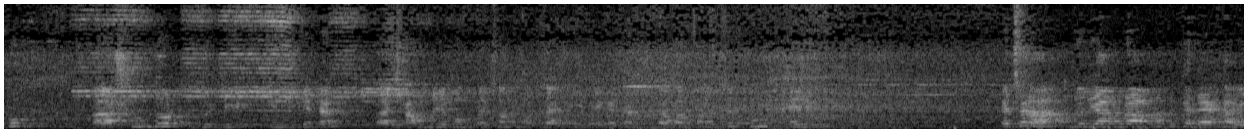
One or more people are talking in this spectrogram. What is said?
খুব সুন্দর দুটি ইন্ডিকেটার সামনে এবং পেছনে মোট ইন্ডিকেটার ব্যবহার করা হচ্ছে ফুল এলইডি এছাড়া যদি আমরা আপনাদেরকে দেখাই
